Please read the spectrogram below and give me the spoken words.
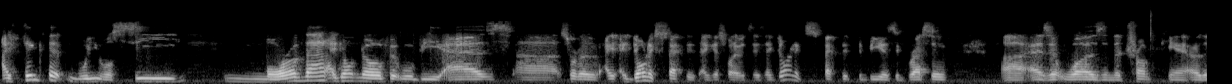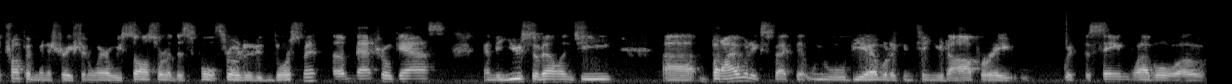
I think that we will see more of that. I don't know if it will be as uh, sort of, I, I, don't expect it, I guess what I would say is I don't expect it to be as aggressive uh, as it was in the Trump can, or the Trump administration, where we saw sort of this full-throated endorsement of natural gas and the use of LNG. Uh, but I would expect that we will be able to continue to operate with the same level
